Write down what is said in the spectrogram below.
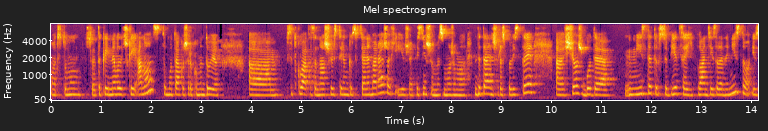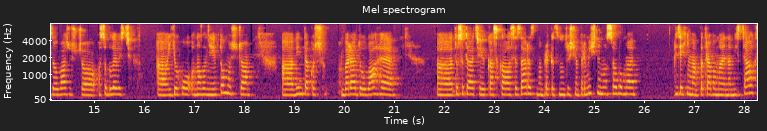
От тому це такий невеличкий анонс, тому також рекомендую. е, Слідкувати за нашою сторінкою в соціальних мережах, і вже пізніше ми зможемо детальніше розповісти, е, що ж буде містити в собі цей план «Дій зелене місто. І зауважу, що особливість його оновлення є в тому, що він також бере до уваги ту ситуацію, яка склалася зараз, наприклад, з внутрішньопереміщеними особами, з їхніми потребами на місцях,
